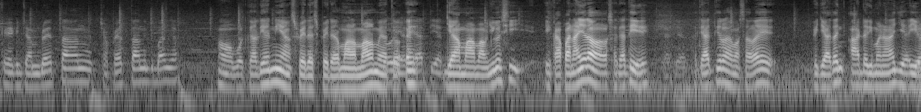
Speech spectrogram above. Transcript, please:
kayak kejambretan copetan itu banyak oh buat kalian nih yang sepeda-sepeda malam-malam ya Oh atau iya, eh hati. jangan malam-malam juga sih eh, kapan aja lah hati-hati ya Hati-hati. hati-hati lah masalahnya kejahatan ada di mana aja iya.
